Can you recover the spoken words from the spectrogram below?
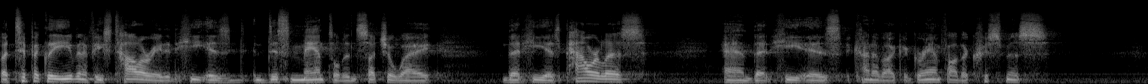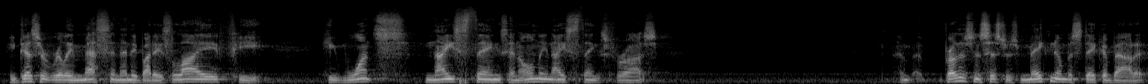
But typically, even if he's tolerated, he is dismantled in such a way that he is powerless and that he is kind of like a grandfather Christmas. He doesn't really mess in anybody's life. He, he wants nice things and only nice things for us. And uh, brothers and sisters, make no mistake about it.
